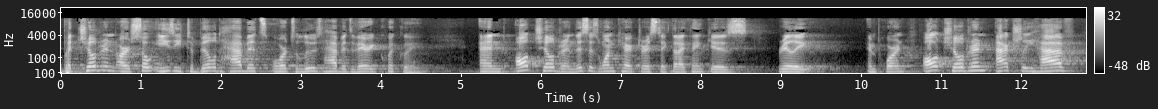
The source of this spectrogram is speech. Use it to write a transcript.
But children are so easy to build habits or to lose habits very quickly. And all children, this is one characteristic that I think is really important. All children actually have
